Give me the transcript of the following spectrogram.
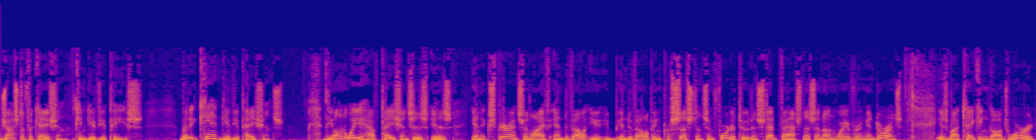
justification can give you peace, but it can't give you patience. The only way you have patience is, is in experience in life and develop you, in developing persistence and fortitude and steadfastness and unwavering endurance is by taking God's word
